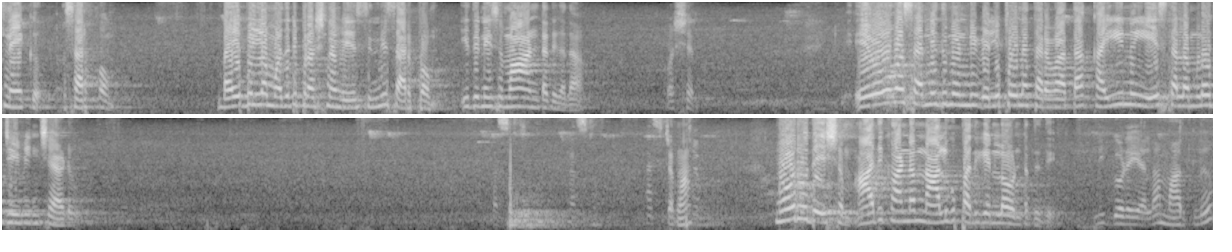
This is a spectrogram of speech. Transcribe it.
స్నేక్ సర్పం. బైబిల్లో మొదటి ప్రశ్న వేసింది సర్పం. ఇది నిజమా అంటది కదా? క్వశ్చన్ ఏవోవ సన్నిధి నుండి వెళ్ళిపోయిన తర్వాత కయ్యను ఏ స్థలంలో జీవించాడు? కష్టం. కష్టం. కష్టమా? నోరు దేశం. ఆది కాండం నాలుగు పదిహేనులో ఉంటుంది ఇది నీకు కూడా మార్కులు?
